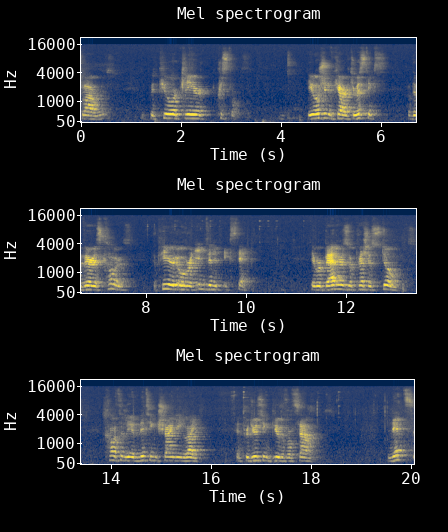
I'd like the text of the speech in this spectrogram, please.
flowers with pure, clear crystals. The ocean of characteristics of the various colors appeared over an infinite extent. There were banners of precious stones, constantly emitting shining light and producing beautiful sounds. Nets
